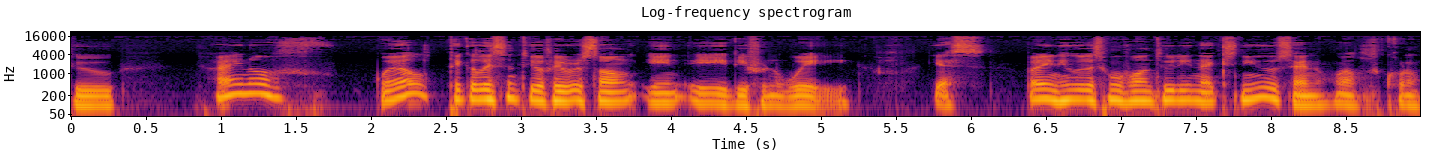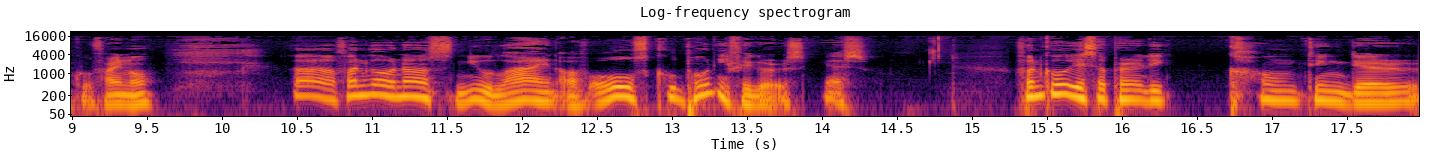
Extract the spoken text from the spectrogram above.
to kind of, well, take a listen to your favorite song in a different way. Yes. But anyway, let's move on to the next news and, well, quote unquote final. Uh, Funko announced new line of old school pony figures. Yes. Funko is apparently counting their,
